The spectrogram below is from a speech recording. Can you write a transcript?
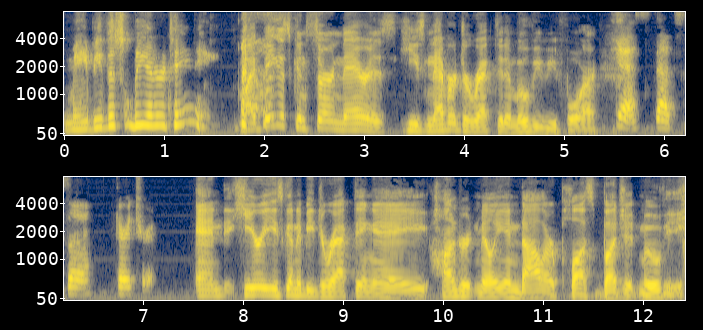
maybe this will be entertaining. My biggest concern there is he's never directed a movie before. Yes, that's uh, very true. And here he's going to be directing a hundred million dollar plus budget movie.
